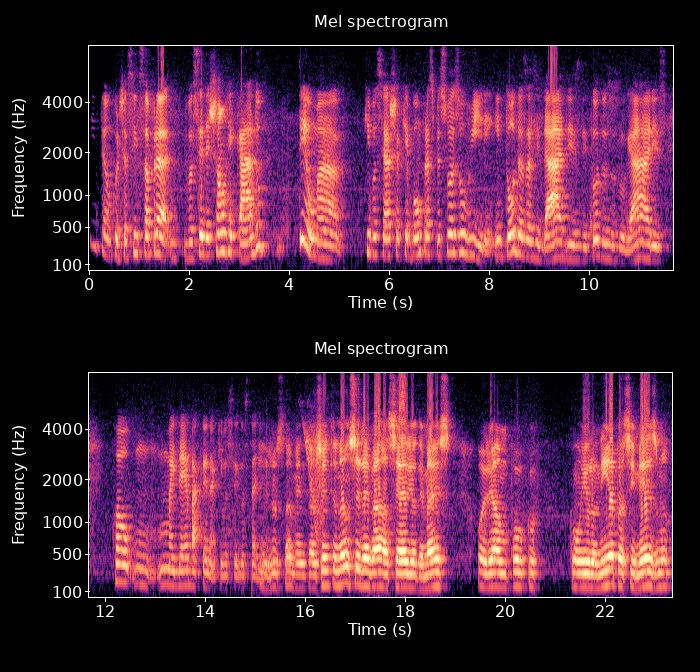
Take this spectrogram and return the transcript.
Então, Curte, assim, só para você deixar um recado, ter uma que você acha que é bom para as pessoas ouvirem, em todas as idades, de todos os lugares? Qual um, uma ideia bacana que você gostaria? Justamente, a gente não se levar a sério demais, olhar um pouco com ironia para si mesmo,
